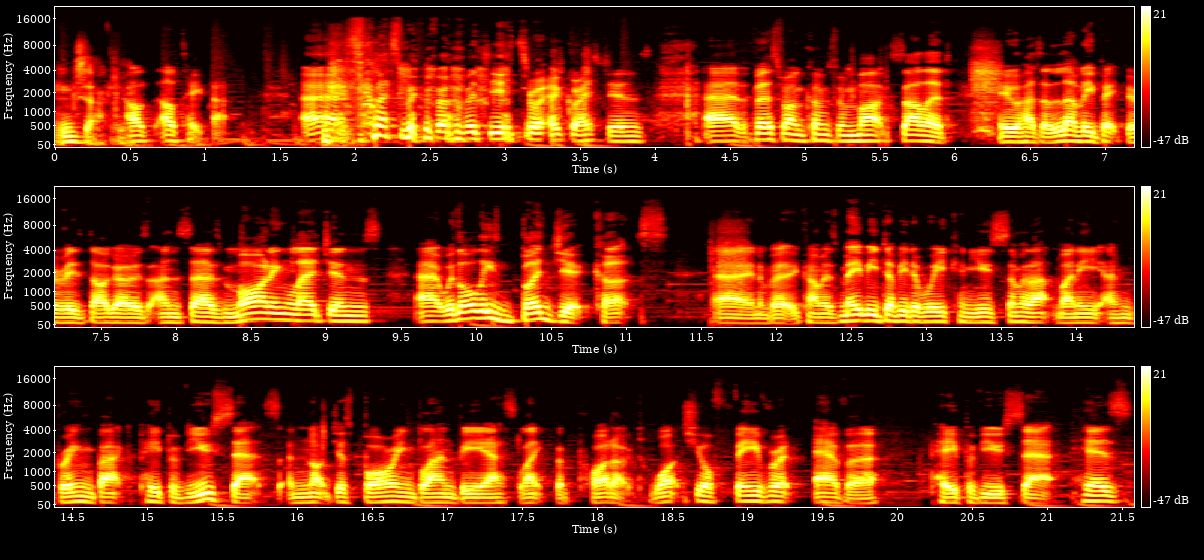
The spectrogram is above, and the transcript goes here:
Exactly. I'll, I'll take that. Uh, so let's move over to your Twitter questions. Uh, the first one comes from Mark Salad, who has a lovely picture of his doggos and says, Morning legends, uh, with all these budget cuts, uh, in inverted commas, maybe WWE can use some of that money and bring back pay per view sets and not just boring, bland BS like the product. What's your favorite ever pay per view set? His,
